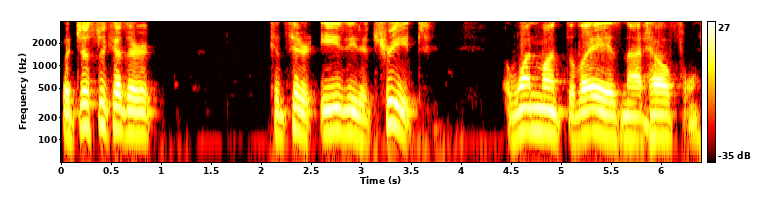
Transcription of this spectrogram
But just because they're considered easy to treat, a one month delay is not helpful.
